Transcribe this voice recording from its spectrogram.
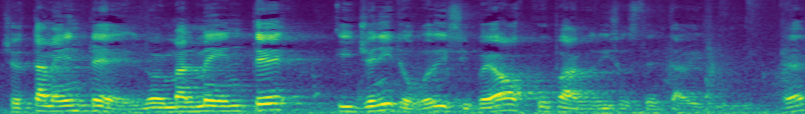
Certamente, normalmente i genitori si preoccupano di sostentare i figli. Eh?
